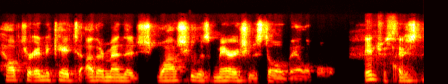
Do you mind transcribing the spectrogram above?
helped her indicate to other men that she, while she was married, she was still available. Interesting. I just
